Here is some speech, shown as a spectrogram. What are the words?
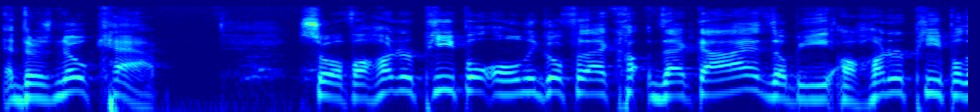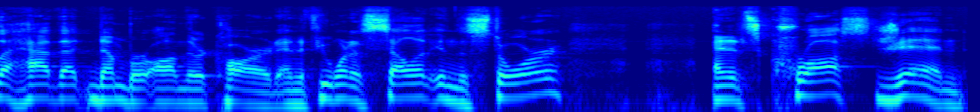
There's no cap. So if 100 people only go for that that guy, there'll be 100 people that have that number on their card. And if you want to sell it in the store, and it's cross gen,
